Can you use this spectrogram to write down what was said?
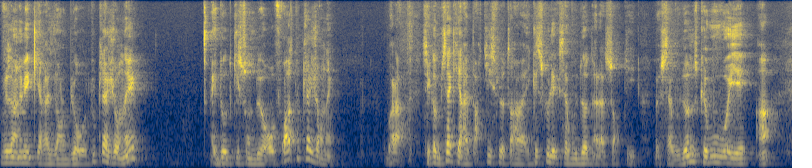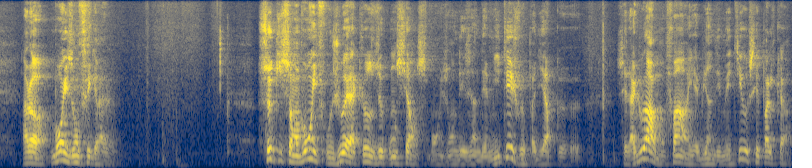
Vous en avez qui restent dans le bureau toute la journée, et d'autres qui sont dehors au froid toute la journée. Voilà. C'est comme ça qu'ils répartissent le travail. Qu'est-ce que vous voulez que ça vous donne à la sortie? Ben, Ça vous donne ce que vous voyez. Hein. Alors, bon, ils ont fait grève. Ceux qui s'en vont, il faut jouer à la clause de conscience. Bon, ils ont des indemnités, je ne veux pas dire que c'est la gloire, mais enfin, il y a bien des métiers où ce n'est pas le cas.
